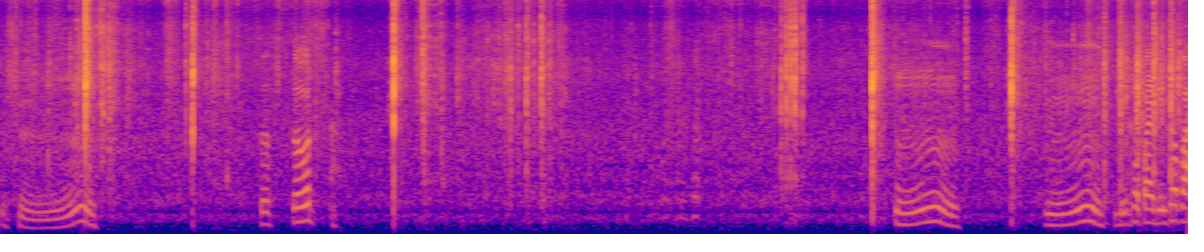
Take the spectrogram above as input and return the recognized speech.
อื้อหือสุดอืม อืม บินเข้าไป บินเข้าไป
